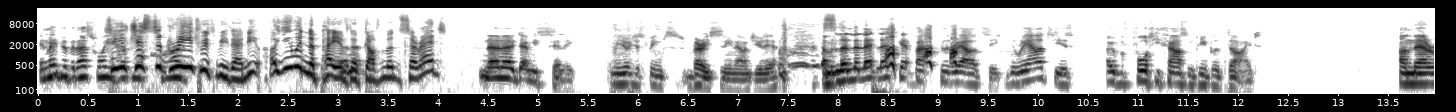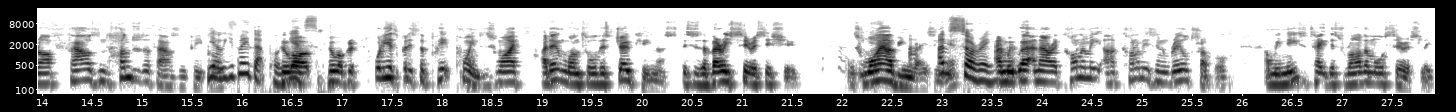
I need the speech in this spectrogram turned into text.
It, it, maybe, but that's why. So you you've just agreed with me then? Are you in the pay of the government, Sir Ed? No, no, don't be silly. I mean, you're just being very silly now, Julia. Um, let, let, let's get back to the reality. The reality is over 40,000 people have died. And there are thousands, hundreds of thousands of people. Yeah, well, you've made that point. Who yes. Are, who are, well, yes, but it's the point. It's why I don't want all this jokiness. This is a very serious issue. It's why I've been raising I'm it. I'm sorry. And we and our economy, our economy is in real trouble, and we need to take this rather more seriously.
